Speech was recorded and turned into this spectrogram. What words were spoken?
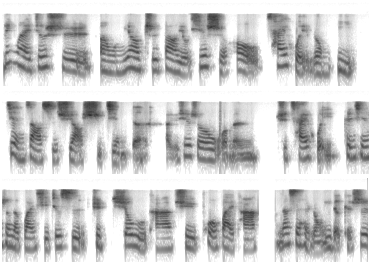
另外就是，呃，我们要知道，有些时候拆毁容易，建造是需要时间的。呃，有些时候我们去拆毁跟先生的关系，就是去羞辱他，去破坏他，那是很容易的。可是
